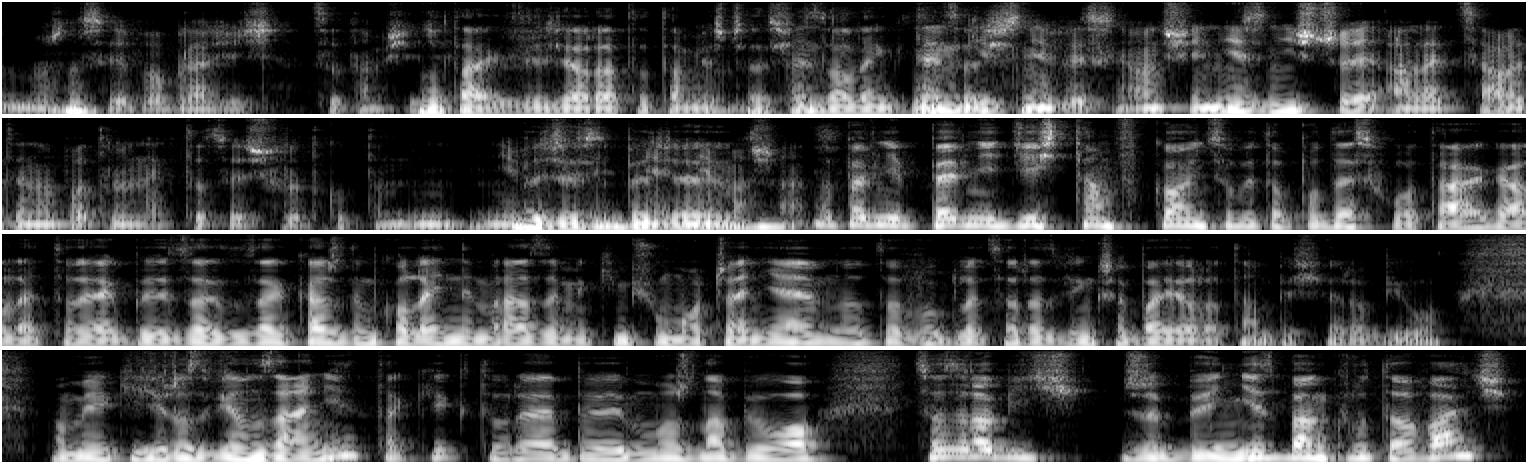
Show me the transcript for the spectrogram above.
można sobie wyobrazić, co tam się No dzieje. tak, z jeziora to tam jeszcze się ten, zalęgnie ten coś. gips nie wyschnie. On się nie zniszczy, ale cały ten opatrunek, to co jest w środku, tam nie, będzie, wyschnie, będzie, nie, nie ma szans. No pewnie, pewnie gdzieś tam w końcu by to podeschło, tak? Ale to jakby za, za każdym kolejnym razem jakimś umoczeniem, no to w ogóle coraz większe bajoro tam by się robiło. Mamy jakieś rozwiązanie takie, które by można było, co zrobić, żeby nie zbankrutować,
